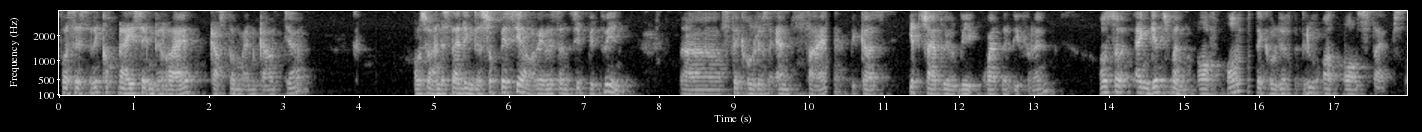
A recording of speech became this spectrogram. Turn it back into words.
First is recognizing the right, custom and culture. Also understanding the spatial relationship between uh, stakeholders and site because each site will be quite different. Also engagement of all stakeholders throughout all steps.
